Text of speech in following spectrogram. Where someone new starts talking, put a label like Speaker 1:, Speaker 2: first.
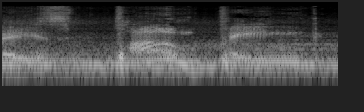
Speaker 1: boys pumping.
